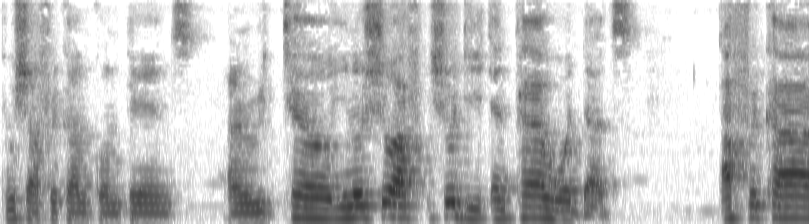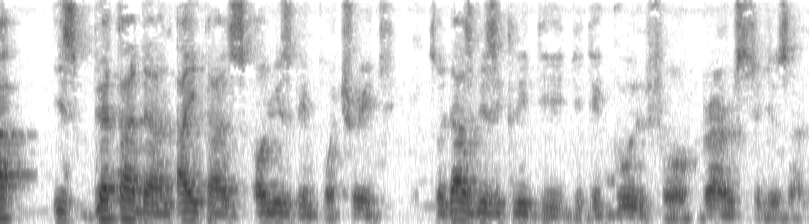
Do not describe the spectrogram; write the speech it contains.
push African content, and retell, you know, show show the entire world that Africa is better than it has always been portrayed. So that's basically the, the, the goal for Brown Studios. And,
